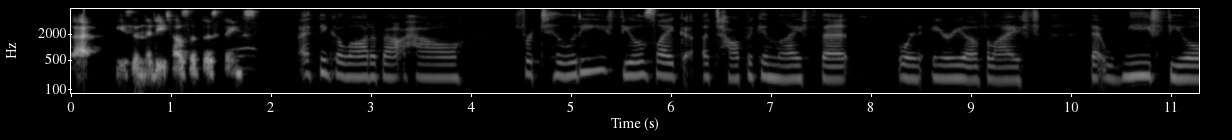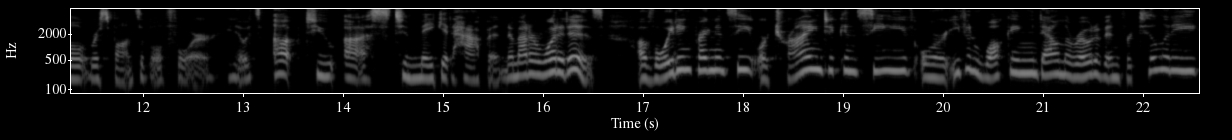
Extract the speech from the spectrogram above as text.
that he's in the details of those things. I think a lot about how fertility feels like a topic in life that, or an area of life that we feel responsible for. You know, it's up to us to make it happen, no matter what it is avoiding pregnancy or trying to conceive or even walking down the road of infertility.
